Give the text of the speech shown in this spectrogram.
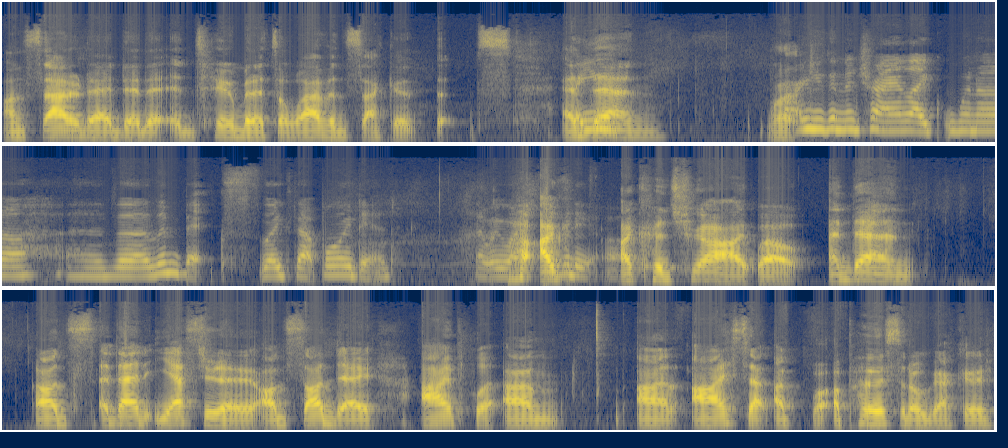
On Saturday, I did it in two minutes eleven seconds, and you- then. What? Are you gonna try and like win a, uh, the Olympics like that boy did that we watched I, the video? of? I could try. Well, and then on and then yesterday on Sunday, I put um, I set a, a personal record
